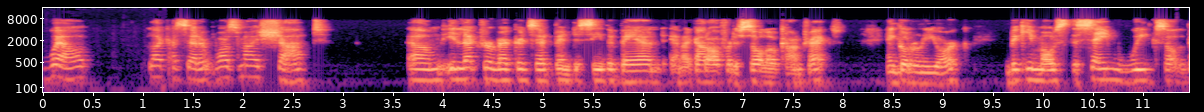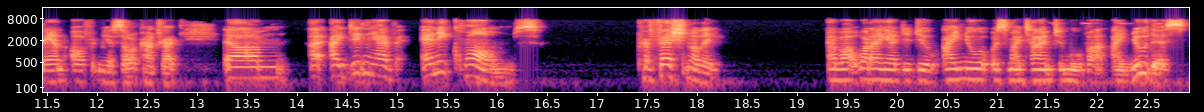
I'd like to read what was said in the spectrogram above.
Well like i said it was my shot. Um, Elektra Records had been to see the band, and I got offered a solo contract and go to New York. Mickie Most, the same week, saw the band, offered me a solo contract. Um, I, I, didn't have any qualms professionally about what I had to do. I knew it was my time to move on. I knew this.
